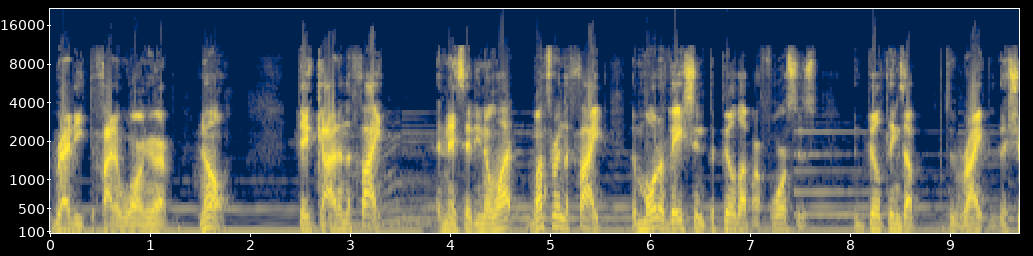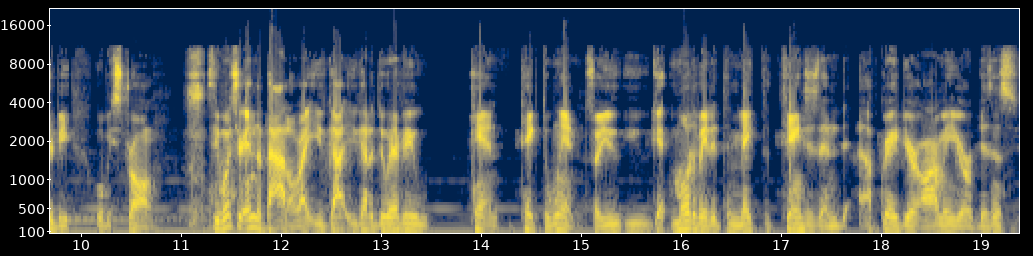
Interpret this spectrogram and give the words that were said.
ready to fight a war in Europe? No, they got in the fight and they said, you know what? Once we're in the fight, the motivation to build up our forces and build things up to the right that should be will be strong. See, once you're in the battle, right, you've got you got to do whatever you can take the win. So you you get motivated to make the changes and upgrade your army, your business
